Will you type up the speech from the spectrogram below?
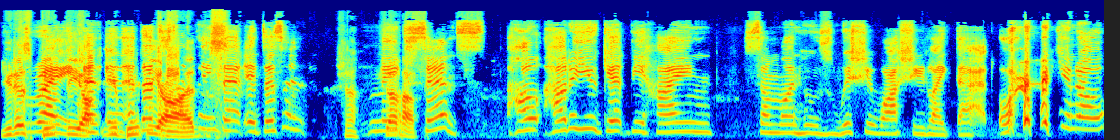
You just right beat the and, you and, beat and that's the something odds. that it doesn't Shut, make shut sense how how do you get behind someone who's wishy-washy like that or you know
